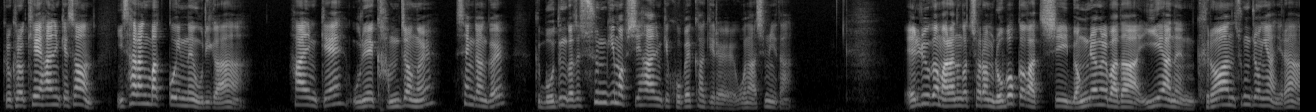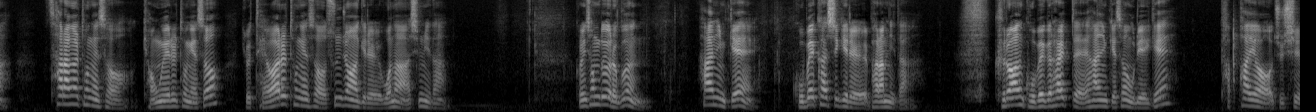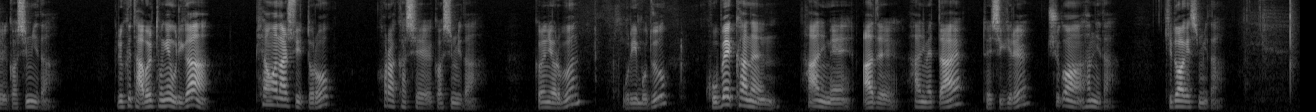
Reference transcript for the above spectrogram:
그리고 그렇게 하나님께서는 이 사랑받고 있는 우리가 하나님께 우리의 감정을, 생각을 그 모든 것을 숨김없이 하나님께 고백하기를 원하십니다. 엘류가 말하는 것처럼 로봇과 같이 명령을 받아 이해하는 그러한 순종이 아니라 사랑을 통해서 경외를 통해서 그리고 대화를 통해서 순종하기를 원하십니다. 그러니 성도 여러분, 하나님께 고백하시기를 바랍니다. 그러한 고백을 할 때 하나님께서 우리에게 답하여 주실 것입니다. 그리고 그 답을 통해 우리가 평안할 수 있도록 허락하실 것입니다. 그러니 여러분, 우리 모두 고백하는 하나님의 아들, 하나님의 딸 되시기를 축원합니다. 기도하겠습니다.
